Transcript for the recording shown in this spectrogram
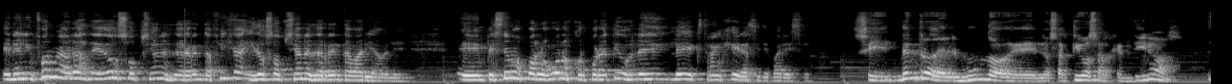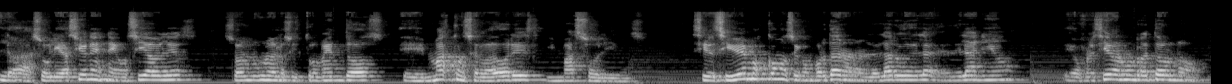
en el informe hablas de dos opciones de renta fija y dos opciones de renta variable. Eh, empecemos por los bonos corporativos ley, ley extranjera, si te parece. Sí, dentro del mundo de los activos argentinos, las obligaciones negociables son uno de los instrumentos eh, más conservadores y más sólidos. Si, si, vemos cómo se comportaron a lo largo del año, eh, ofrecieron un retorno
